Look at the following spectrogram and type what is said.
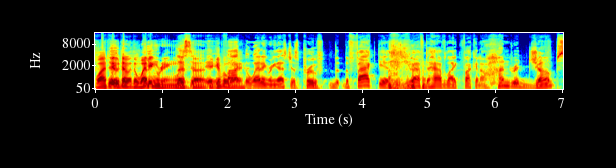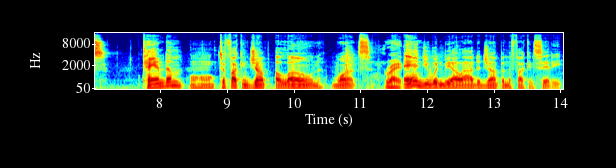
Well, I think Dude, the- the wedding you- ring was the- the it- giveaway. Fuck the wedding ring. That's just proof. The, the fact is, is you have to have like fucking a hundred jumps tandem to fucking jump alone once. Mm-hmm. Right. And you wouldn't be allowed to jump in the fucking city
